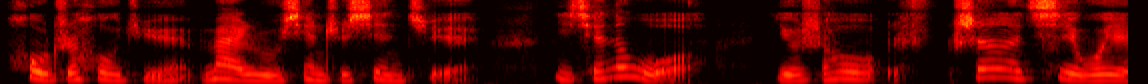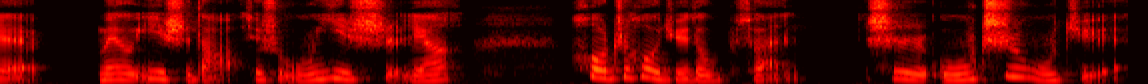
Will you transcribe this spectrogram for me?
后知后觉迈入现知现觉，以前的我有时候生了气，我也没有意识到，就是无意识，连后知后觉都不算，是无知无觉。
